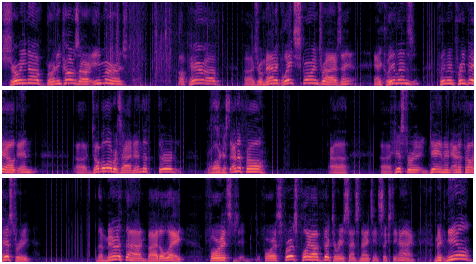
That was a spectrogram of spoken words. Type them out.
Sure enough, Bernie Kosar emerged. A pair of uh, dramatic late scoring drives, and, and Cleveland's Cleveland prevailed in uh, double overtime in the third longest NFL uh, uh, history game in NFL history, the Marathon by the Lake, for its for its first playoff victory since 1969. McNeil,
